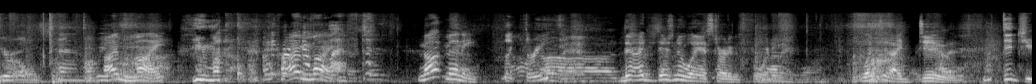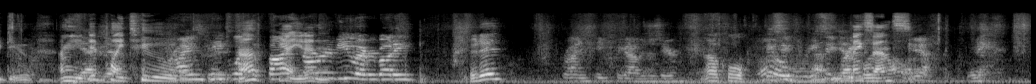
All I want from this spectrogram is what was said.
You're old. I might. You might. I might. Left. Not many. Like three? There, I, there's no way I started with 40. What did I do? What did you do? I mean, you did play two. Ryan Peak with Huh? the five Yeah, you star didn't. review, everybody. Who did? Ryan Peak, the guy was just here. Oh, cool. He seems, he seems Makes sense. Yeah.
